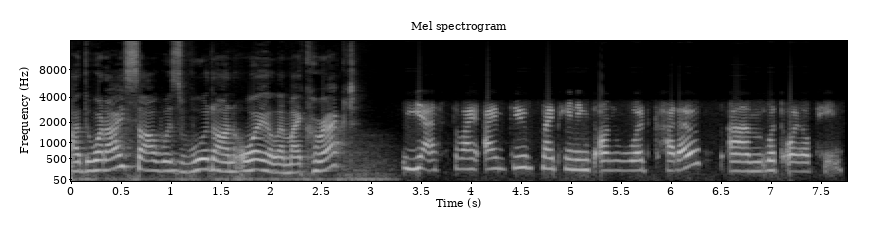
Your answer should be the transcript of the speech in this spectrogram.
uh, what I saw was wood on oil. Am I correct? Yes. So, I, I do my paintings on wood cutouts um, with oil paint.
